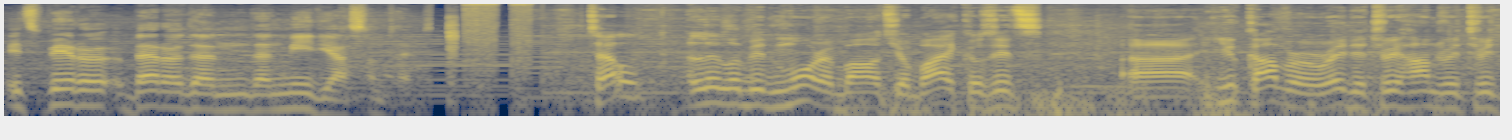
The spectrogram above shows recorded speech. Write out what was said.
it's better, better than, than media sometimes. Tell a little bit more about your bike because it's uh, you cover already 300, three-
